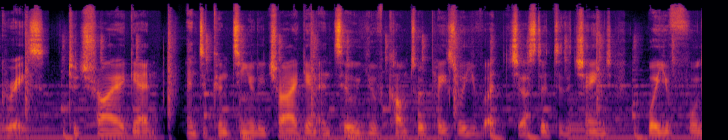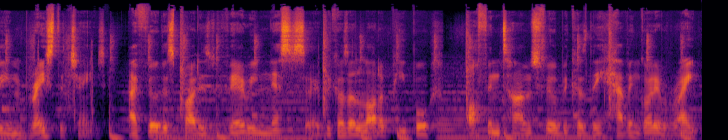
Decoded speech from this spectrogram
grace to try again and to continually try again until you've come to a place where you've adjusted to the change, where you've fully embraced the change. I feel this part is very necessary because a lot of people oftentimes feel because they haven't got it right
